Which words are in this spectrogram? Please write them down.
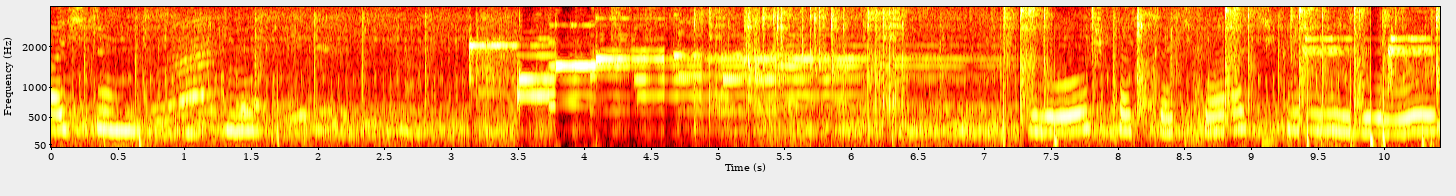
açtım. Groş kaç kaç kaç groş.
